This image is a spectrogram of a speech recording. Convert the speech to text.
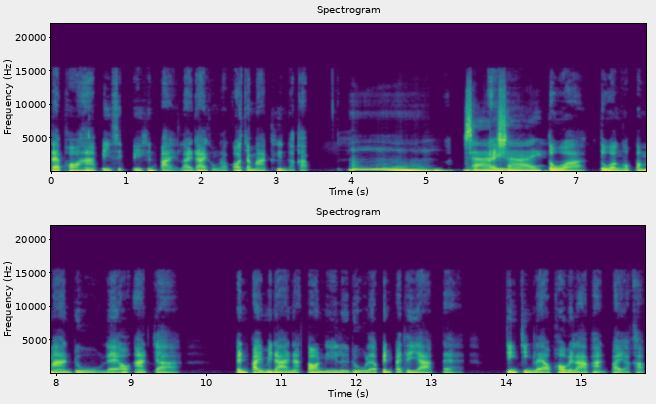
แต่พอ 5 ปี 10 ปีขึ้นไป รายได้ของเราก็จะมากขึ้นนะครับ อืม ใช่ไอ้ใช่ตัวตัวงบประมาณดูแล้วอาจจะเป็นไปไม่ได้นะตอนนี้หรือดูแล้วเป็นไปได้ยากแต่ จริง ๆ แล้วพอเวลาผ่านไปอะครับ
